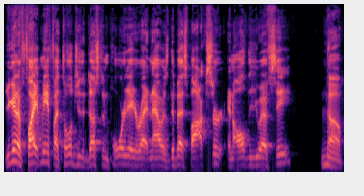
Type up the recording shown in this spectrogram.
You're going to fight me if I told you that Dustin Poirier right now is the best boxer in all the UFC? No,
